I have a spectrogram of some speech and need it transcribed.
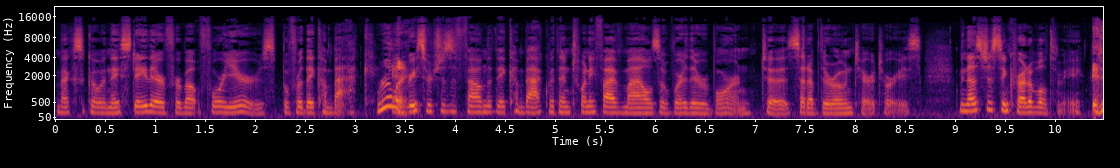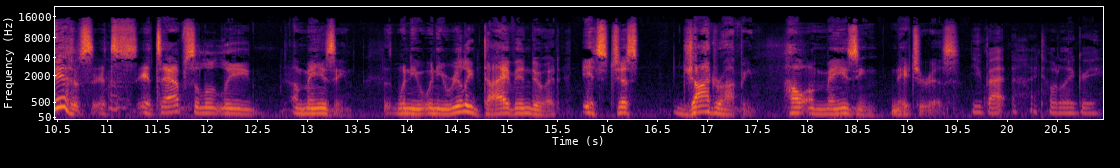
Mexico and they stay there for about four years before they come back. Really? And researchers have found that they come back within 25 miles of where they were born to set up their own territories. I mean, that's just incredible to me. It is. It's it's absolutely amazing. When you when you really dive into it, it's just jaw dropping how amazing nature is. You bet. I totally agree.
